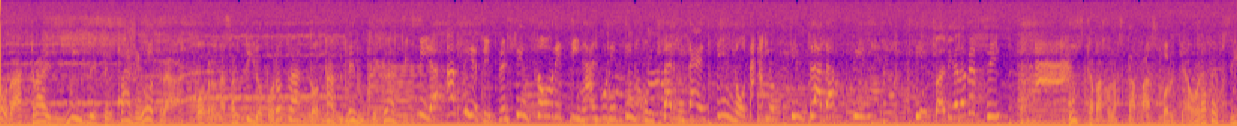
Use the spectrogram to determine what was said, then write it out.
Soda traen miles de vale otra. Cóbralas al tiro por otra totalmente gratis. Mira, así de simple, sin sobres, sin álbumes, sin juntar unidades, sin notario, sin plata, sin simpática la Pepsi. Busca bajo las tapas porque ahora Pepsi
